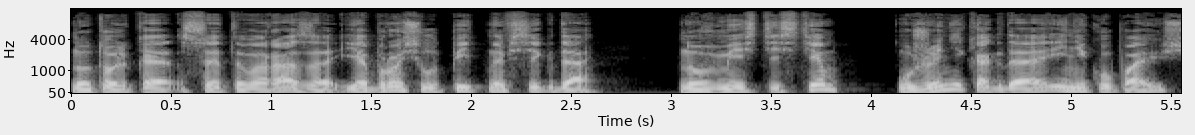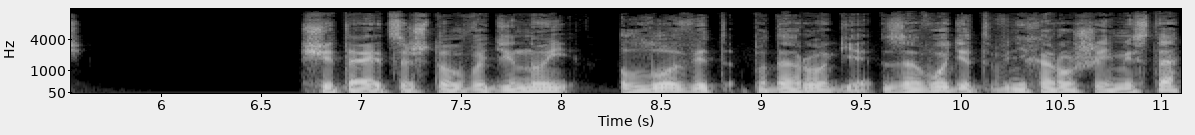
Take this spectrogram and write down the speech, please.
но только с этого раза я бросил пить навсегда, но вместе с тем уже никогда и не купаюсь. Считается, что водяной ловит по дороге, заводит в нехорошие места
